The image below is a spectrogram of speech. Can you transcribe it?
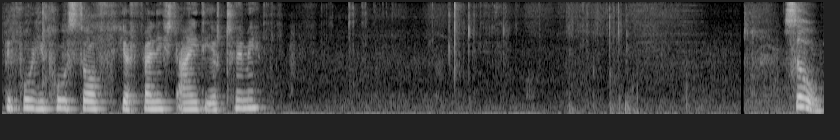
before you post off your finished idea to me. So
